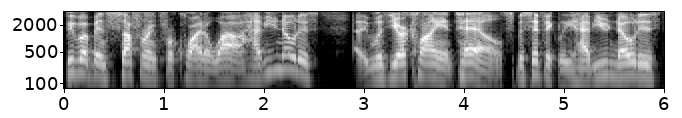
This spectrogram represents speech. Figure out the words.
People have been suffering for quite a while. Have you noticed uh, with your clientele specifically, have you noticed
